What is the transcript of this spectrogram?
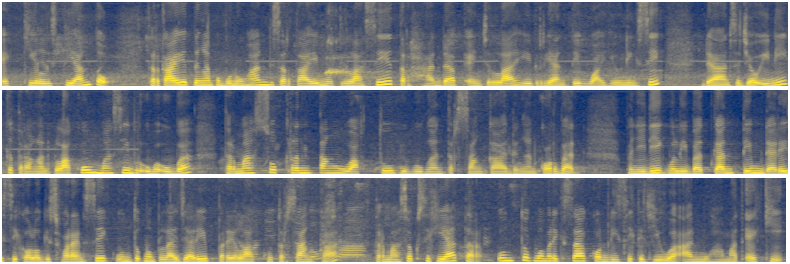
Eki Listianto terkait dengan pembunuhan disertai mutilasi terhadap Angela Hidrianti Wahyuningsi dan sejauh ini keterangan pelaku masih berubah-ubah termasuk rentang waktu hubungan tersangka dengan korban. Penyidik melibatkan tim dari psikologis forensik untuk mempelajari perilaku tersangka, termasuk psikiater, untuk memeriksa kondisi kejiwaan Muhammad Eki.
